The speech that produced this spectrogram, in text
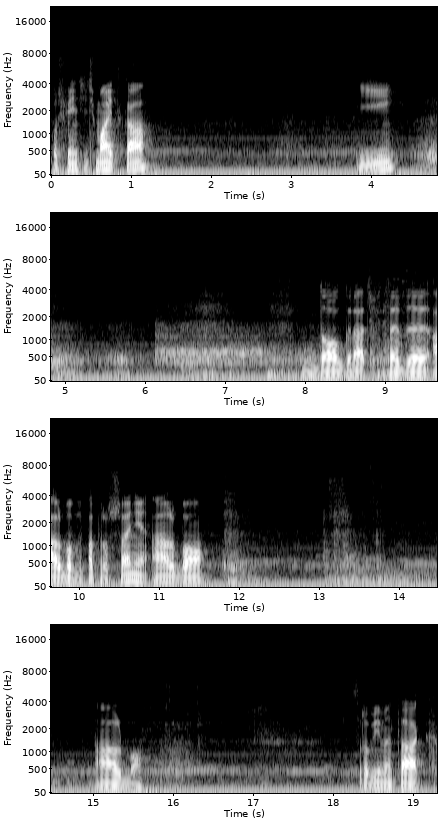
poświęcić majtka i dograć wtedy albo wypatroszenie, albo albo zrobimy tak.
